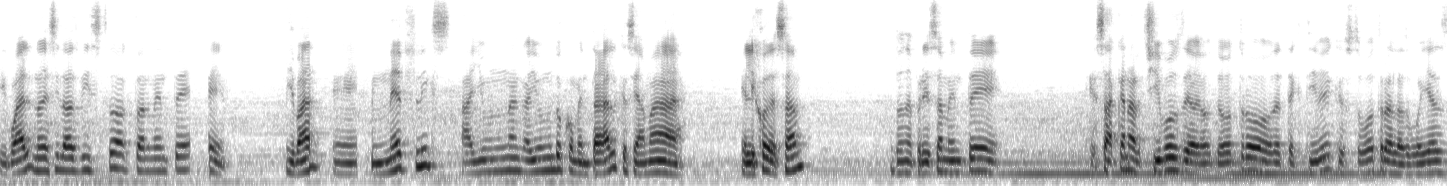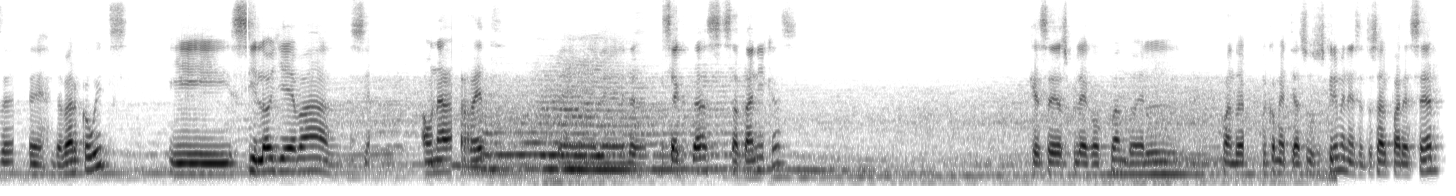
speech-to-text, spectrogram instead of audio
igual, no sé si lo has visto actualmente, eh, Iván, en Netflix hay, una, hay un documental que se llama El hijo de Sam, donde precisamente sacan archivos de, otro detective que estuvo tras las huellas de Berkowitz y sí lo lleva a una red de, sectas satánicas que se desplegó cuando él, cuando él cometía sus crímenes. Entonces, al parecer,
